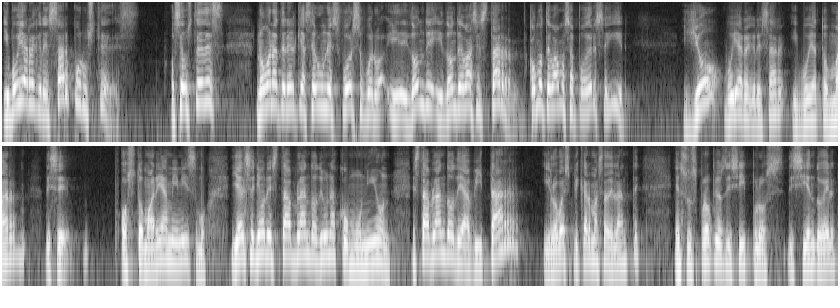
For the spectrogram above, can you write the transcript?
y voy a regresar por ustedes. O sea, ustedes no van a tener que hacer un esfuerzo, bueno, ¿y dónde, ¿y dónde vas a estar? ¿Cómo te vamos a poder seguir? Yo voy a regresar y voy a tomar, dice, os tomaré a mí mismo. Ya el Señor está hablando de una comunión, está hablando de habitar y lo va a explicar más adelante, en sus propios discípulos, diciendo él,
